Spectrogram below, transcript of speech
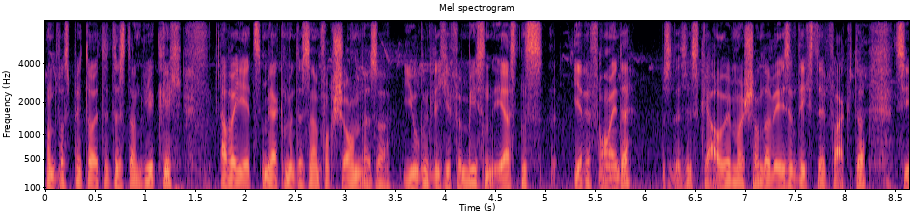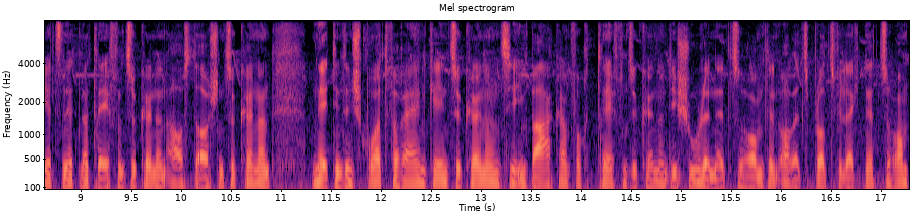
und was bedeutet das dann wirklich. Aber jetzt merkt man das einfach schon. Also Jugendliche vermissen erstens ihre Freunde. Also das ist, glaube ich, mal schon der wesentlichste Faktor, sie jetzt nicht mehr treffen zu können, austauschen zu können, nicht in den Sportverein gehen zu können, sie im Park einfach treffen zu können, die Schule nicht zu haben, den Arbeitsplatz vielleicht nicht zu haben.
